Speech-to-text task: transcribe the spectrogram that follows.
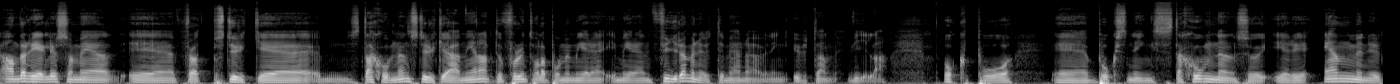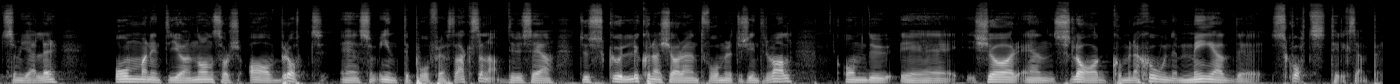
andra regler som är eh, för att på styrkestationen, styrkeövningarna, då får du inte hålla på med mer, mer än 4 minuter med en övning utan vila. Och på eh, boxningsstationen så är det en minut som gäller om man inte gör någon sorts avbrott eh, som inte påfrestar axlarna. Det vill säga, du skulle kunna köra en två minuters intervall om du eh, kör en slagkombination med eh, squats till exempel.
